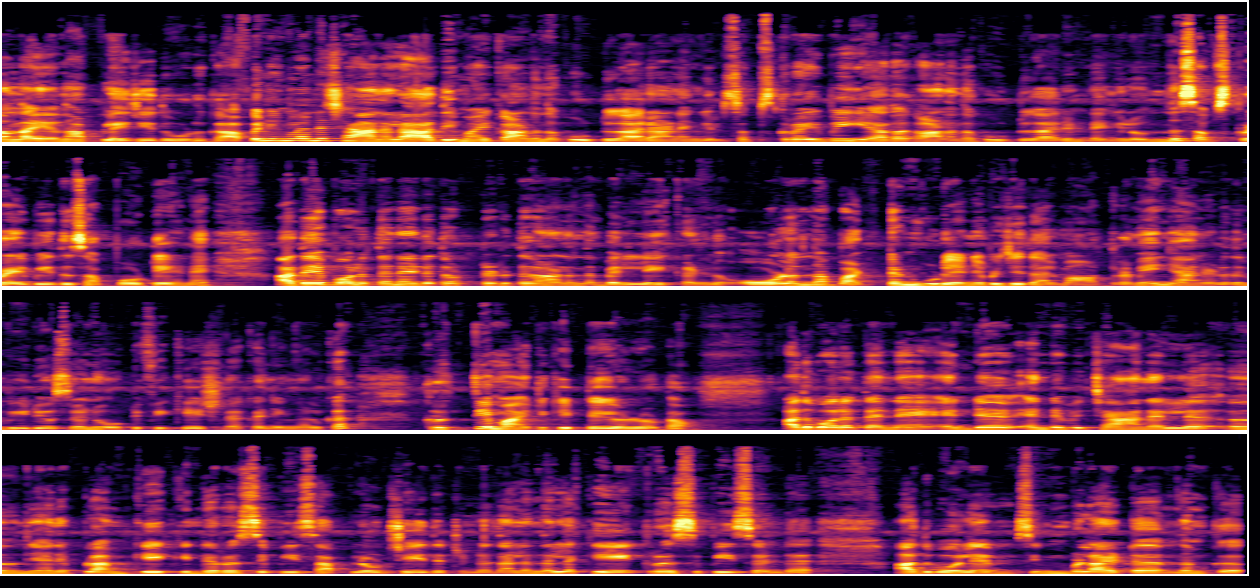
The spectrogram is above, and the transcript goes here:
നന്നായി ഒന്ന് അപ്ലൈ ചെയ്ത് കൊടുക്കുക. അപ്പോൾ നിങ്ങൾ എന്റെ ചാനൽ ആദ്യമായി കാണുന്ന കൂട്ടുകാരാണെങ്കിൽ സബ്സ്ക്രൈബ് ചെയ്യാതെ കാണുന്ന കൂട്ടുകാരുണ്ടെങ്കിൽ ഒന്ന് സബ്സ്ക്രൈബ് ചെയ്ത് സപ്പോർട്ട് ചെയ്യണേ. അതേപോലെ തന്നെ അതിന്റെ തൊട്ടടുത്ത് കാണുന്ന ബെല്ലൈക്കണിൽ ഓൾ എന്ന ബട്ടൺ കൂടി എനേബിൾ ചെയ്താൽ മാത്രമേ ഞാനിടുന്ന വീഡിയോസിന്റെ നോട്ടിഫിക്കേഷനൊക്കെ നിങ്ങൾക്ക് കൃത്യമായിട്ട് കിട്ടുകയുള്ളൂ കേട്ടോ അതുപോലെ തന്നെ എന്റെ എന്റെ ചാനലിൽ ഞാൻ പ്ലം കേക്കിന്റെ റെസിപ്പീസ് അപ്ലോഡ് ചെയ്തിട്ടുണ്ട്. നല്ല നല്ല കേക്ക് റെസിപ്പീസ് ഉണ്ട്. അതുപോലെ സിമ്പിളായിട്ട് നമുക്ക്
